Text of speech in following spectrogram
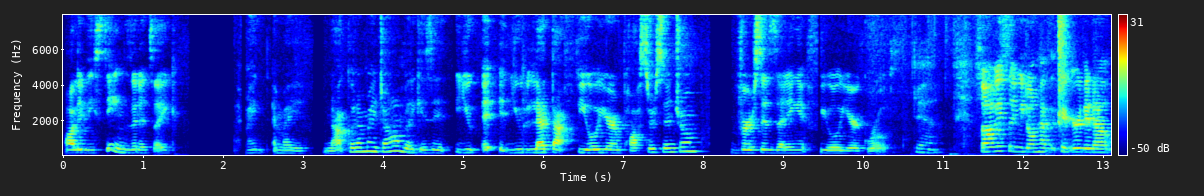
all of these things and it's like i am i not good at my job like is it you it, it- you let that fuel your imposter syndrome versus letting it fuel your growth Yeah. So obviously we don't have it figured it out.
